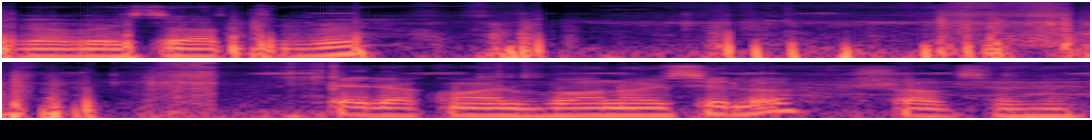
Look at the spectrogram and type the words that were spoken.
এভাবে জ্বালাতে হবে। এই রকমের বন হয়েছিল সব জায়গায়।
